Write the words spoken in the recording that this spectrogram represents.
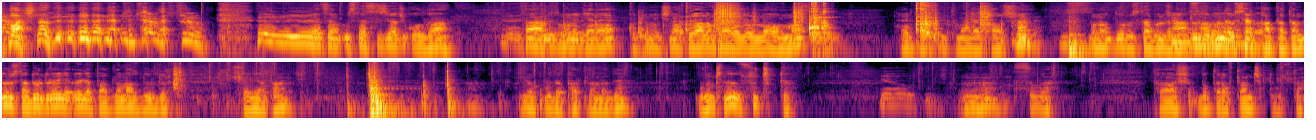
Tutuyorum. başladı. tutuyorum tutuyorum. Hasan usta sıcacık oldu ha. Tamam biz bunu gene kutunun içine koyalım ne olur ne olmaz. Her türlü ihtimale karşı. Tabii. Biz Bunu dur usta bunu da Can dur dur bunu da sert patlatan. Dur usta dur dur öyle öyle patlamaz dur dur. Şöyle yapalım. Yok bu da patlamadı. Bunun içinde de su çıktı. Ya Hı hı, sıvı. Ta bu taraftan çıktı usta.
